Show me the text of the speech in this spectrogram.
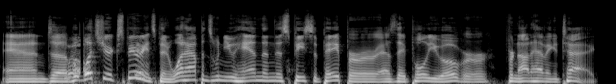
And uh, but what's your experience been? What happens when you hand them this piece of paper as they pull you over for not having a tag?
